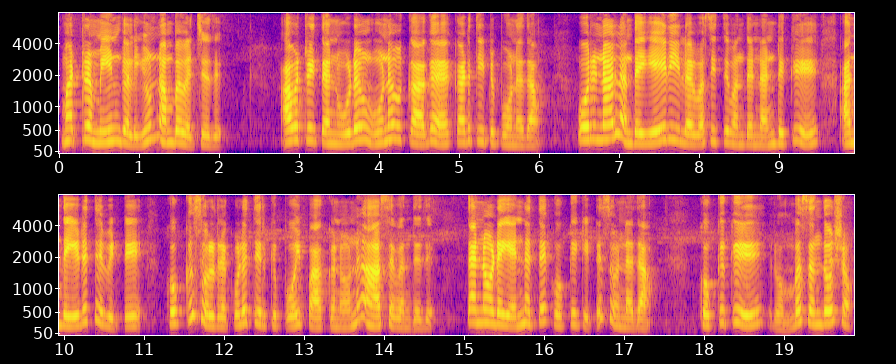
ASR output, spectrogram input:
மற்ற மீன்களையும் நம்ப வச்சது. அவற்றை தன் உணவு உணவுக்காக கடத்திட்டு போனதாம். ஒரு நாள் அந்த ஏரியில் வசித்து வந்த நண்டுக்கு அந்த இடத்தை விட்டு கொக்கு சொல்கிற குளத்திற்கு போய் பார்க்கணுன்னு ஆசை வந்தது. தன்னோட எண்ணத்தை கொக்கு கிட்ட சொன்னதாம். கொக்குக்கு ரொம்ப சந்தோஷம்.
